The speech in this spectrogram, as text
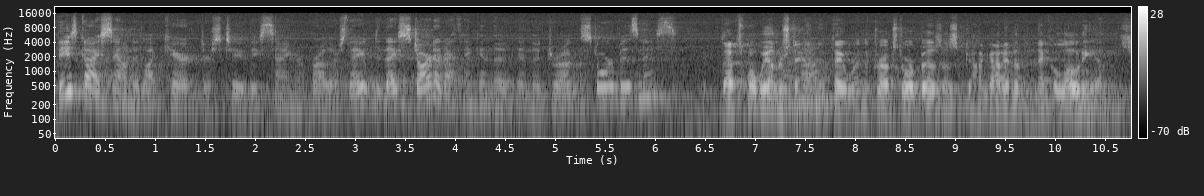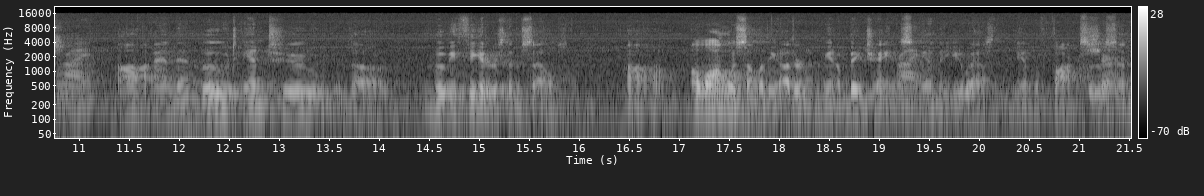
These guys sounded like characters too, these Saenger brothers. They, they started, I think, in the, in the drugstore business. That's what we understand, Uh-huh. that they were in the drugstore business, kind of got into the Nickelodeons. Right. Uh, and then moved into the movie theaters themselves, uh, along with some of the other, you know, big chains Right. in the US, you know, the Foxes Sure. and,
